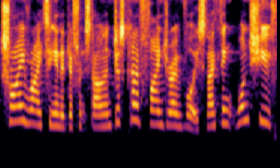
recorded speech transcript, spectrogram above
try writing in a different style, and just kind of find your own voice. And I think once you've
